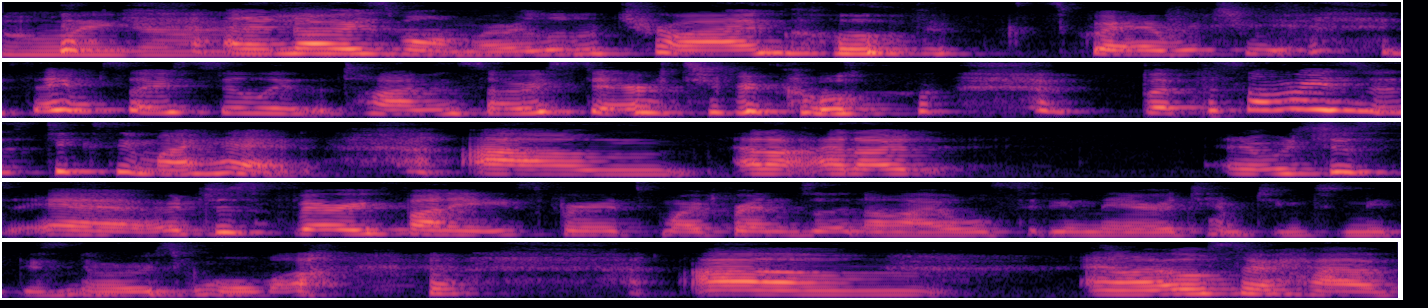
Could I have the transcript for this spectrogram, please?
Oh my god. and a nose warmer, a little triangle square, which seemed so silly at the time and so stereotypical. but for some reason, it sticks in my head. Um, and I, and I and it was just yeah, it was just very funny experience. My friends and I all sitting there attempting to knit this nose warmer. um, and I also have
